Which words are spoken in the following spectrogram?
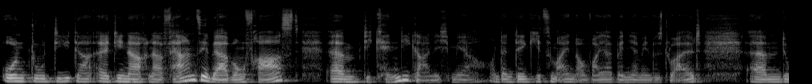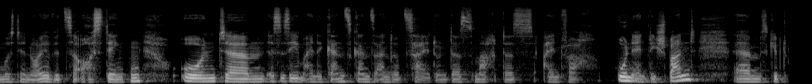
und du die, da, äh, die nach einer Fernsehwerbung fragst, ähm, die kennen die gar nicht mehr. Und dann denke ich zum einen, oh weia, Benjamin, bist du alt, ähm, du musst dir neue Witze ausdenken. Und ähm, es ist eben eine ganz, ganz andere Zeit und das macht das einfach unendlich spannend. Ähm, es gibt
